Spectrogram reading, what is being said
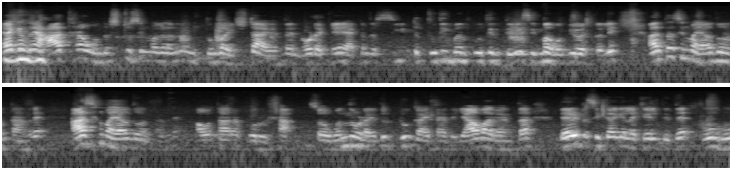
ಯಾಕಂದ್ರೆ ಆ ತರ ಒಂದಷ್ಟು ಸಿನಿಮಾಗಳನ್ನು ನಂಗೆ ತುಂಬಾ ಇಷ್ಟ ಆಗುತ್ತೆ ನೋಡಕ್ಕೆ. ಯಾಕಂದ್ರೆ ಸೀಟ್ ತುದಿ ಬಂದು ಕೂತಿರ್ತೀವಿ ಸಿನಿಮಾ ಮುಗಿಯುವಷ್ಟರಲ್ಲಿ. ಅಂತ ಸಿನಿಮಾ ಯಾವುದು ಅಂತ ಅಂದ್ರೆ ಆ ಸಿನಿಮಾ ಯಾವುದು ಅಂತಂದ್ರೆ ಅವತಾರ ಪುರುಷ. ಸೊ ಒಂದ್ ಇದು ಟೂ ಕಾಯ್ತಾ ಇದೆ. ಯಾವಾಗ ಅಂತ ಡೈರೆಕ್ಟರ್ ಸಿಕ್ಕಾಗೆಲ್ಲ ಕೇಳ್ತಿದ್ದೆ ಹೂ ಹೂ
